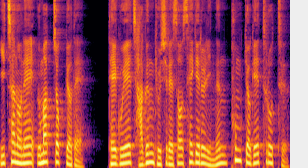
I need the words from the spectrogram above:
이찬원의 음악적 뼈대, 대구의 작은 교실에서 세계를 잇는 품격의 트로트,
